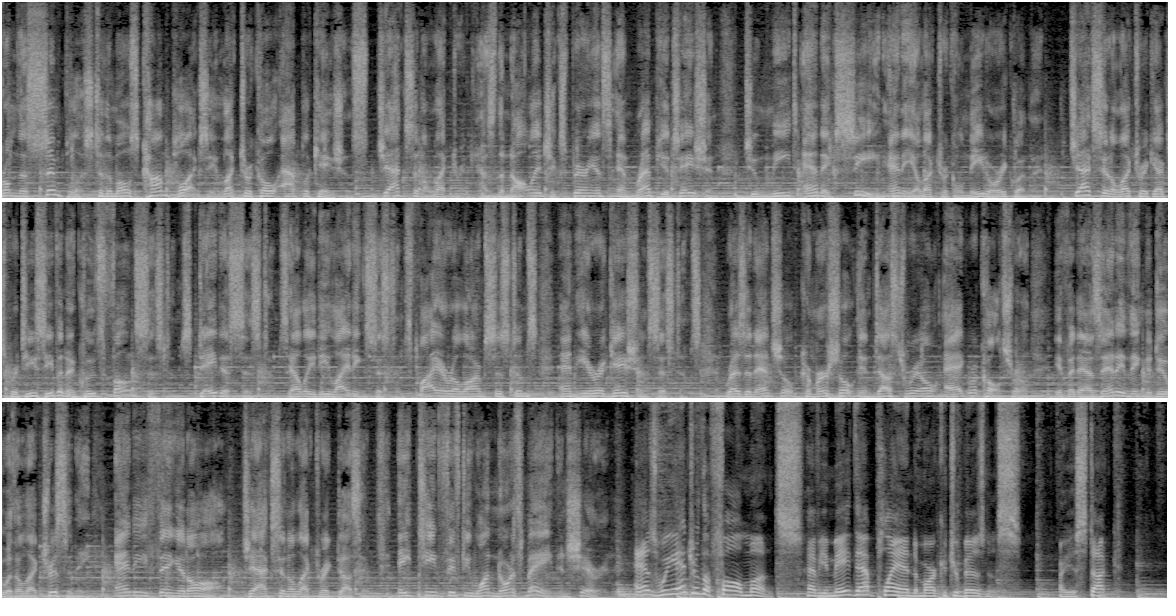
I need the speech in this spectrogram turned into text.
From the simplest to the most complex electrical applications, Jackson Electric has the knowledge, experience, and reputation to meet and exceed any electrical need or equipment. Jackson Electric expertise even includes phone systems, data systems, LED lighting systems, fire alarm systems, and irrigation systems, residential, commercial, industrial, agricultural. If it has anything to do with electricity, anything at all, Jackson Electric does it. 1851 North Main in Sheridan. As we enter the fall months, have you made that plan to market your business? Are you stuck?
